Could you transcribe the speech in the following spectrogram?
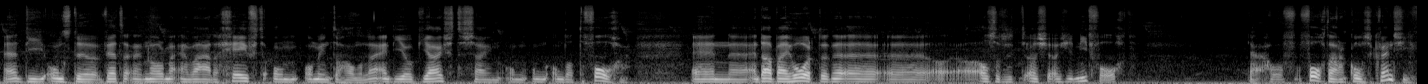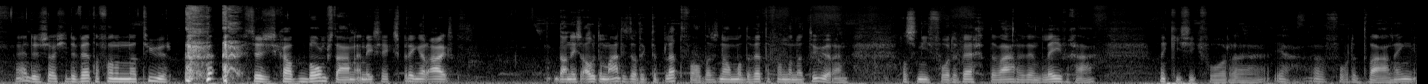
Hè, die ons de wetten en normen en waarden geeft om, om in te handelen. En die ook juist zijn om, om, om dat te volgen. En, en daarbij hoort, als, als, je, als je het niet volgt, ja, volgt daar een consequentie. Hè? Dus als je de wetten van de natuur, dus ik ga op boom staan en ik zeg ik spring eruit, dan is automatisch dat ik te plet val. Dat is nou allemaal de wetten van de natuur. En als ik niet voor de weg, de waarheid en het leven ga, dan kies ik voor, ja, voor de dwaling,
